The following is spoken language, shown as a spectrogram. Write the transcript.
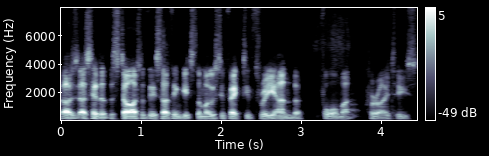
As I said at the start of this, I think it's the most effective three-hander format for ITC.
